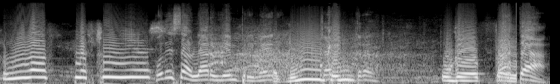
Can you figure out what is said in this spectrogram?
¿Cómo va las uñas? ¿Podés hablar bien primero? Ya ¡Basta!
